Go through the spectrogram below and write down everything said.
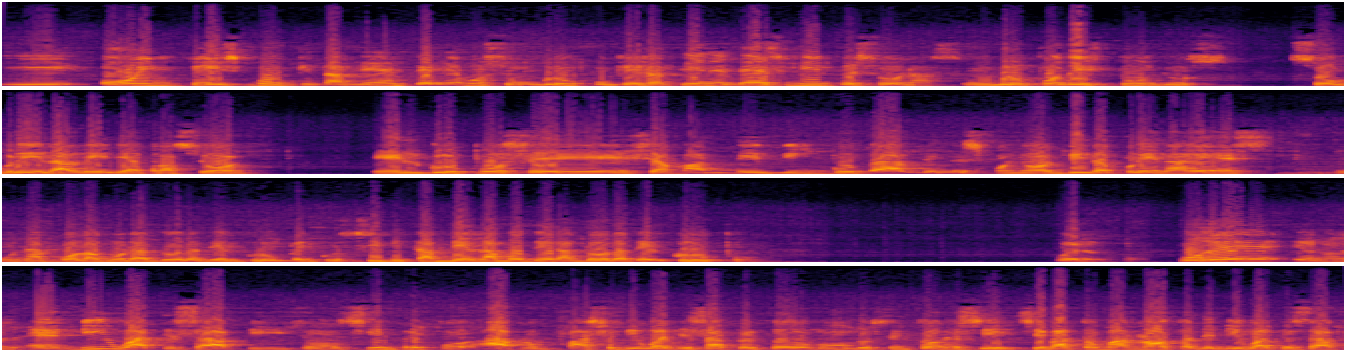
y, o en Facebook, también tenemos un grupo que ya tiene 10.000 personas, un grupo de estudios sobre la ley de atracción. El grupo se llama Neville Goddard en español. Vida Plena es una colaboradora del grupo, inclusive también la moderadora del grupo. Bueno, pues mi WhatsApp, yo siempre hablo, paso mi WhatsApp a todo el mundo, entonces si se va a tomar nota de mi WhatsApp,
